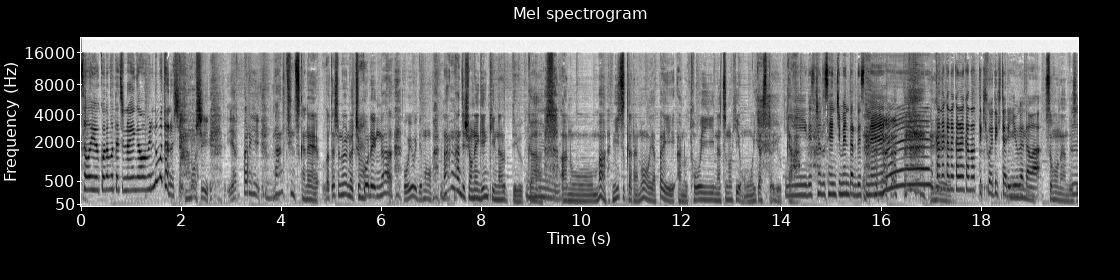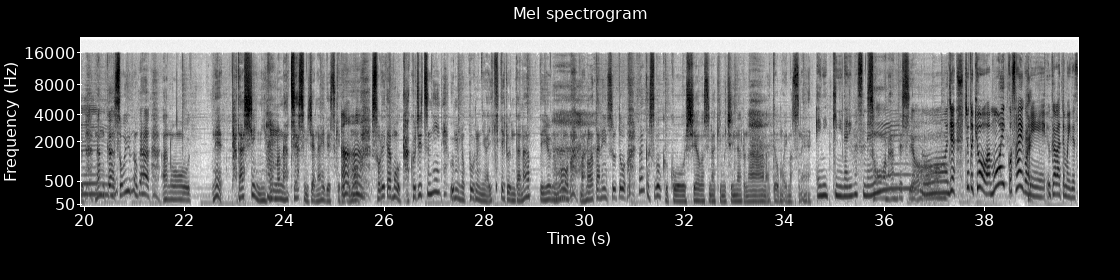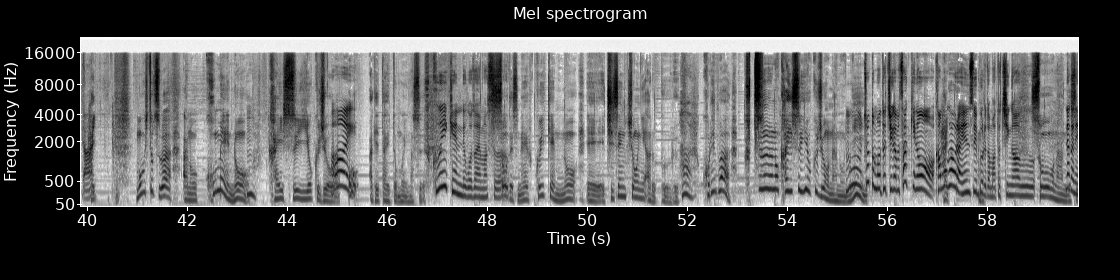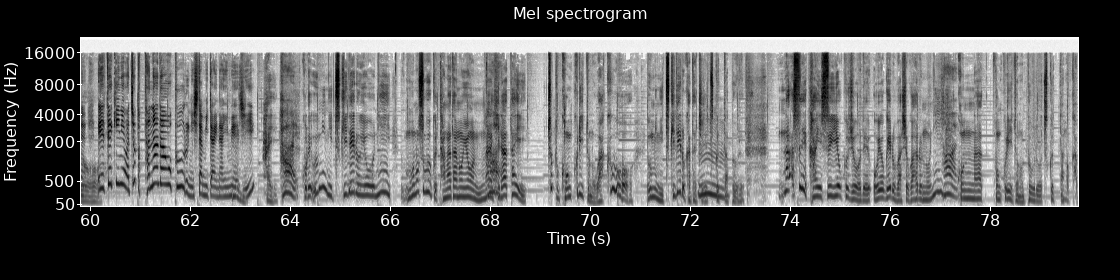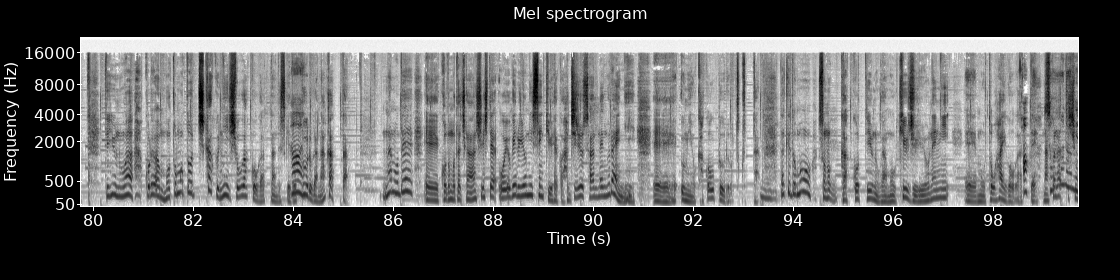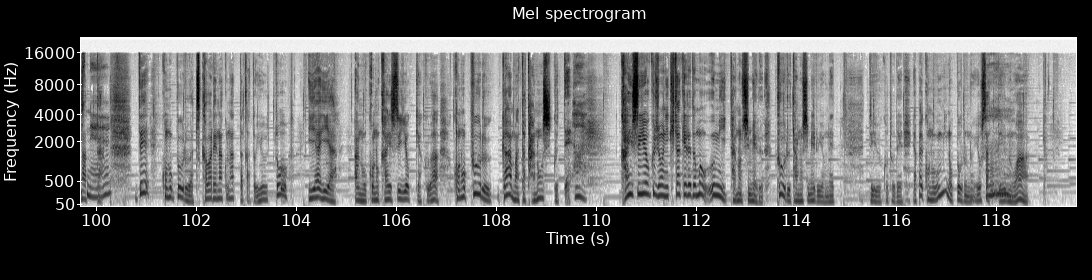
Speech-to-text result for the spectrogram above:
そういう子供たちの笑顔を見るのも楽しい。楽しいやっぱりなんていうんですかね私のような中高年が泳いでも何なんでしょうね元気になるっていうか、うんあのまあ自らのやっぱりあの遠い夏の日を思い出すというか。いいですちゃんとセンチメンタルですね え。かなかなかなかなって聞こえてきたり夕方はうん。そうなんですうんなんかそういうのがあのね、正しい日本の夏休みじゃないですけれども、うんうん。それがもう確実に海のプールには生きてるんだなっていうのを目の当たりにするとなんかすごくこう幸せな気持ちになるななんて思いますね。絵日記になりますね。そうなんですよ。じゃあちょっと今日はもう一個最後に伺ってもいいですか？はい。もう一つはあの米のうん。海水浴場をはい挙げたいと思います。福井県でございます。そうですね。福井県の、えー、越前町にあるプール。はい。これは普通の海水浴場なのに、うん、ちょっとまた違う。さっきの鴨川浦塩水プールとまた違う、そうなんなんかですよ。ね絵的にはちょっと棚田をプールにしたみたいなイメージ、はい。はい。これ海に突き出るようにものすごく棚田のようなはい。平たい、ちょっとコンクリートの枠を海に突き出る形で作ったプール、なぜ海水浴場で泳げる場所があるのに、はい。こんなコンクリートのプールを作ったのか。っていうのはこれはもともと近くに小学校があったんですけど、はい。プールがなかった。なので、えー、子どもたちが安心して泳げるように1983年ぐらいに、えー、海を囲うプールを作った、うん、だけどもその学校っていうのがもう94年に、えー、もう統廃合があってなくなってしまった。で、ね、このプールは使われなくなったかというといやいやあのこの海水浴客はこのプールがまた楽しくて。はい。海水浴場に来たけれども海楽しめるプール楽しめるよねっていうことでやっぱりこの海のプールの良さっていうのは、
